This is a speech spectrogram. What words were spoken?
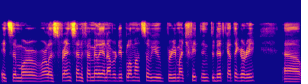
It's a more, more or less friends and family and our diplomats, so you pretty much fit into that category. Uh,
